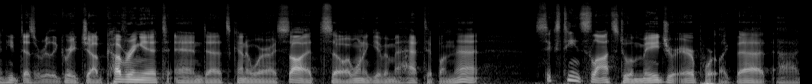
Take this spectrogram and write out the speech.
and he does a really great job covering it, and that's kind of where I saw it. So I want to give him a hat tip on that. 16 slots to a major airport like that uh,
